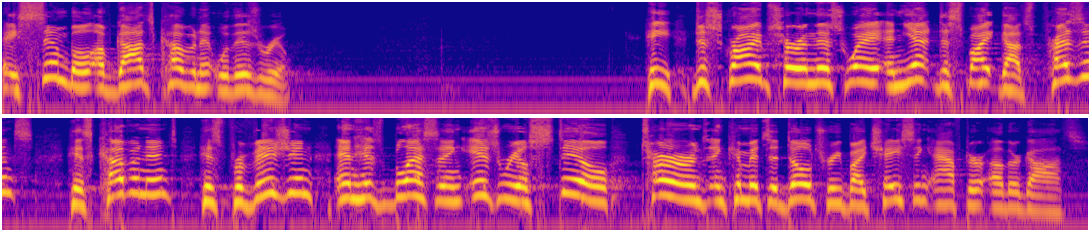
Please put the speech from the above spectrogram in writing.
a symbol of God's covenant with Israel. He describes her in this way, and yet, despite God's presence his covenant, his provision, and his blessing, Israel still turns and commits adultery by chasing after other gods.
